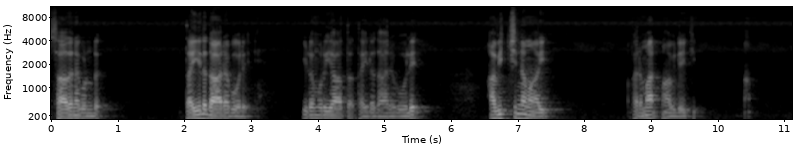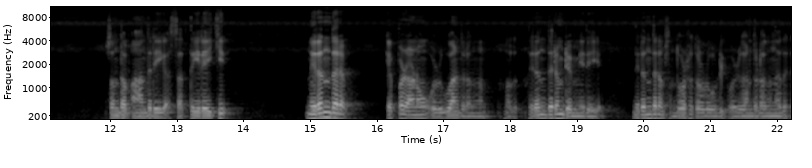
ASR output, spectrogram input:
സാധന കൊണ്ട് തൈലധാര പോലെ ഇടമുറിയാത്ത തൈലധാര പോലെ അവിഛിന്നമായി പരമാത്മാവിലേക്ക് സ്വന്തം ആന്തരിക സത്തയിലേക്ക് നിരന്തരം എപ്പോഴാണോ ഒഴുകുവാൻ തുടങ്ങുന്നത് നിരന്തരം രമ്യതയെ നിരന്തരം സന്തോഷത്തോടുകൂടി ഒഴുകാൻ തുടങ്ങുന്നത്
